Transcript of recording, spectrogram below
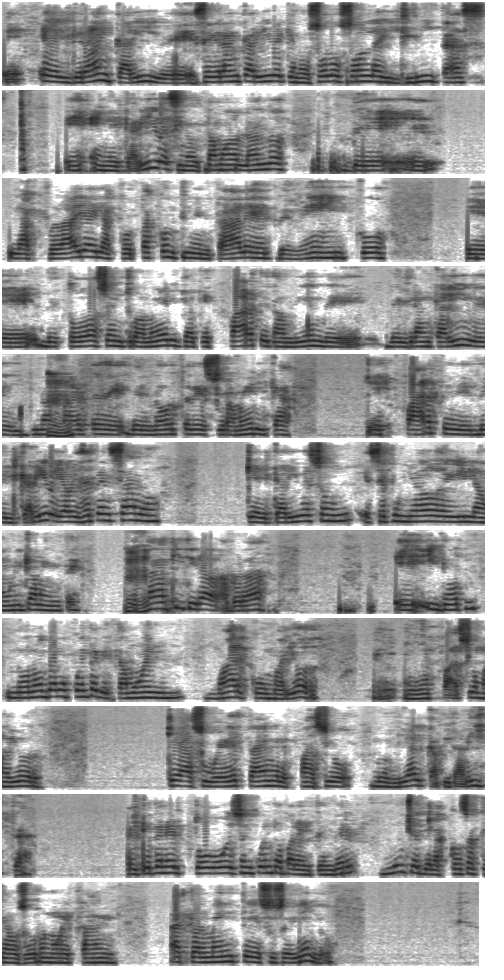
eh, el Gran Caribe, ese Gran Caribe que no solo son las islitas eh, en el Caribe, sino estamos hablando de las playas y las costas continentales de México, eh, de toda Centroamérica, que es parte también de, del Gran Caribe, una parte del norte de Sudamérica, que es parte del Caribe. Y a veces pensamos que el Caribe son ese puñado de islas únicamente que están aquí tiradas, ¿verdad? Eh, y no, no nos damos cuenta que estamos en un marco mayor, eh, en un espacio mayor, que a su vez está en el espacio mundial capitalista hay que tener todo eso en cuenta para entender muchas de las cosas que a nosotros nos están actualmente sucediendo.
